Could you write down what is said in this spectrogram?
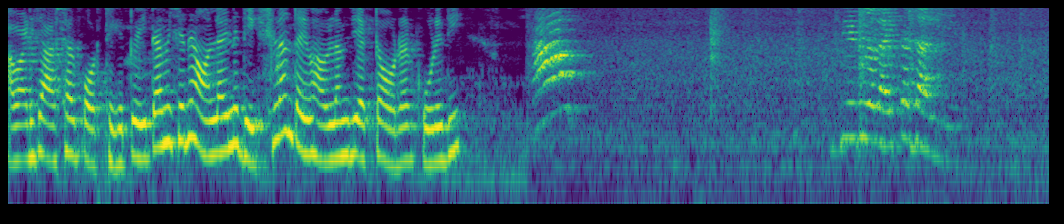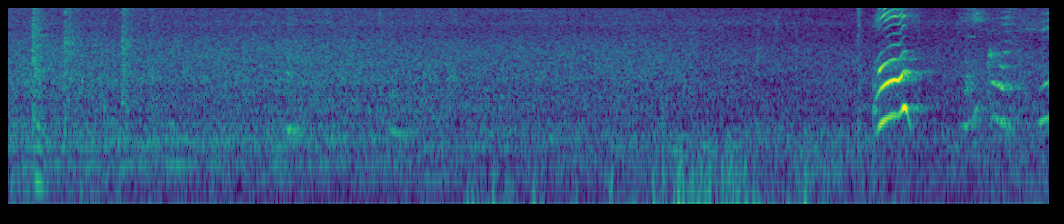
আর বাড়িতে আসার পর থেকে। তো এটা আমি সেদিন অনলাইনে দেখছিলাম, তাই ভাবলাম যে একটা অর্ডার করে দিই। লাইটটা জ্বালিয়ে উফ কি করছে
